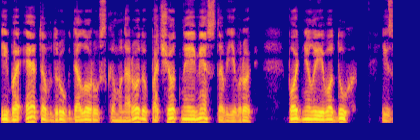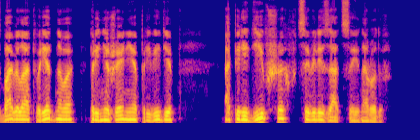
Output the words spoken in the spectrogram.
ибо это вдруг дало русскому народу почетное место в Европе, подняло его дух, избавило от вредного принижения при виде опередивших в цивилизации народов.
